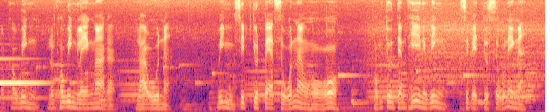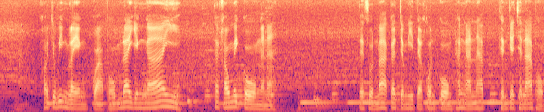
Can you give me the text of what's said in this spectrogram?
รถเขาวิ่ง รถเขาวิ่งแรงมากอะลาอูนอะวิ่ง 10.80นะโอ้โห ผมจูนเต็มที่เนี่ยวิ่ง 11.0 เองนะเขาจะวิ่งแรงกว่าผมได้ยังไง ถ้าเขาไม่โกงอะนะแต่ส่วนมากก็จะมีแต่คนโกงทั้งนั้นนะครับ ถึงจะชนะผม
